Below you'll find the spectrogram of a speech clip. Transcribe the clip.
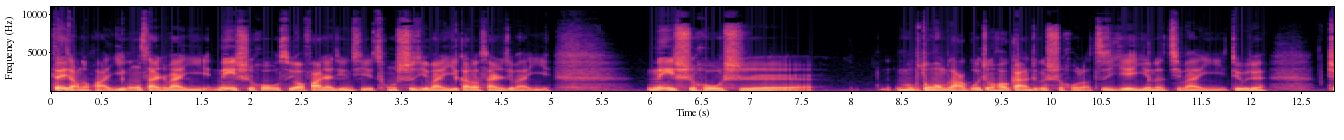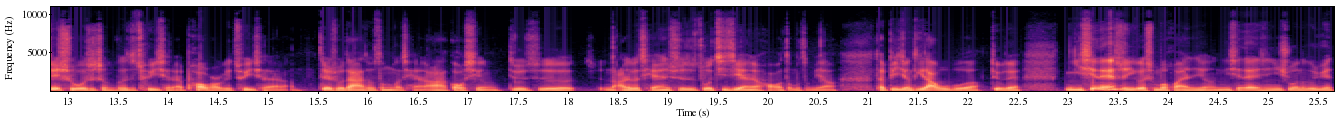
再讲的话，一共三十万亿，那时候是要发展经济，从十几万亿干到三十几万亿，那时候是。东方母大国正好赶上这个时候了，自己也印了几万亿，对不对？这时候是整个是吹起来，泡泡给吹起来了。这时候大家都挣了钱啊，高兴，就是拿这个钱是做基建也好，怎么怎么样。他毕竟地大物博，对不对？你现在是一个什么环境？你现在你说那个运，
